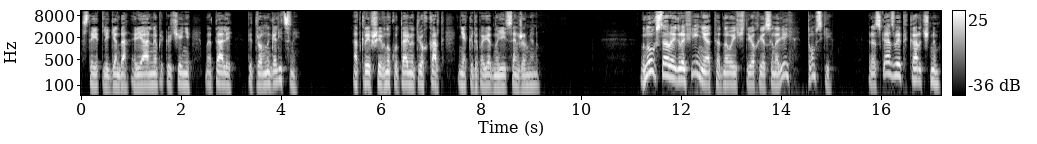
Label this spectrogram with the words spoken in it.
стоит легенда о реальном приключении Натальи Петровны Голицыной, открывшей внуку тайну трех карт, некогда поведанную ей Сен-Жерменом. Внук старой графини от одного из четырех ее сыновей, Томский, рассказывает карточным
